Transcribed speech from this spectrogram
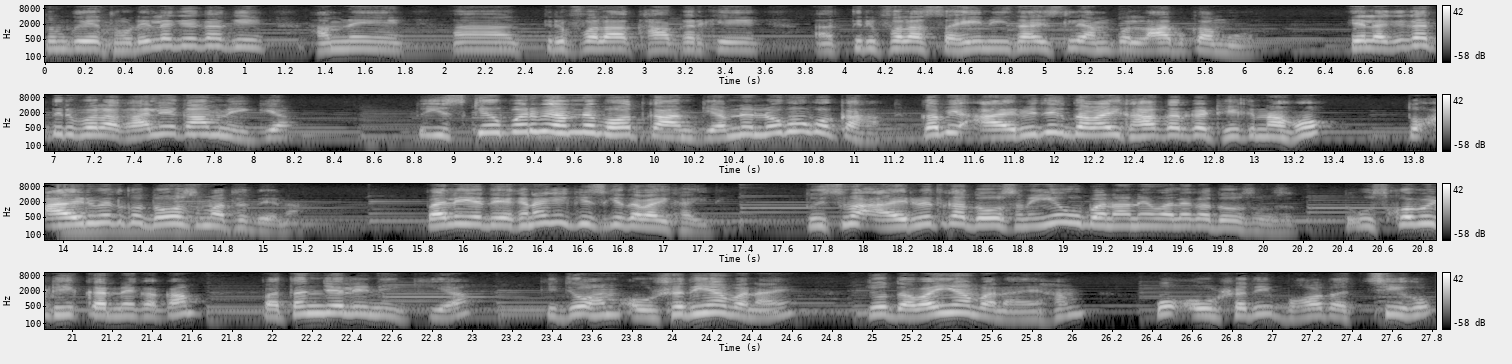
तुमको ये थोड़ी लगेगा कि हमने त्रिफला खा करके त्रिफला सही नहीं था, इसलिए हमको लाभ कम हुआ। ये लगेगा, त्रिफला खा लिया काम नहीं किया। तो इसके ऊपर भी हमने बहुत काम किया, हमने लोगों को कहा, कभी आयुर्वेदिक दवाई खा करके ठीक ना हो तो आयुर्वेद को दोष मत देना। पहले ये देखना कि किसकी दवाई खाई थी। तो इसमें आयुर्वेद का दोष नहीं है, वो बनाने वाले का दोष हो सकता तो उसको भी ठीक करने का काम पतंजलि ने किया कि जो हम औषधियाँ बनाए, जो दवाइयाँ बनाए हम, वो औषधि बहुत अच्छी हो,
